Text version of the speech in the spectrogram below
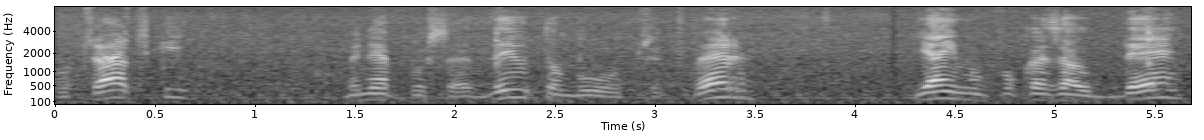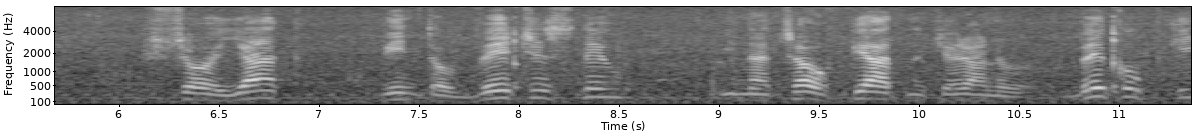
Бучацький, мене посадив, то був четвер. Я йому показав, де, що, як. Він то вичистив і почав в п'ятницю рано викупки.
